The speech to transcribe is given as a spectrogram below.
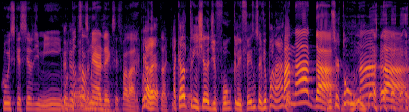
com Esqueceram de Mim, com todas essas merdas aí que vocês falaram. Puta Cara, que aquela pariu. trincheira de fogo que ele fez não serviu pra nada. Pra nada! Não acertou um. Nada!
